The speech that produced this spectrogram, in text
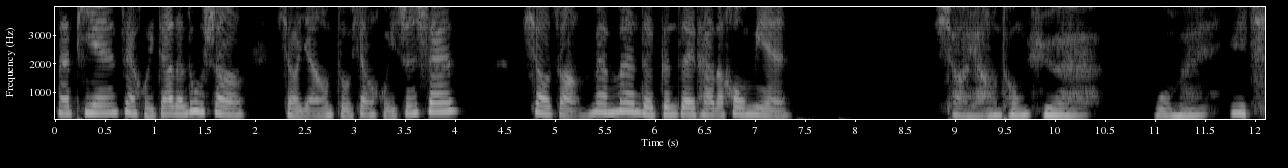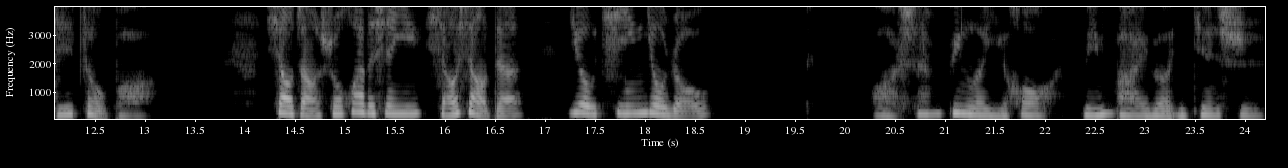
那天在回家的路上。小羊走向回声山，校长慢慢的跟在他的后面。小羊同学，我们一起走吧。校长说话的声音小小的，又轻又柔。我生病了以后，明白了一件事：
